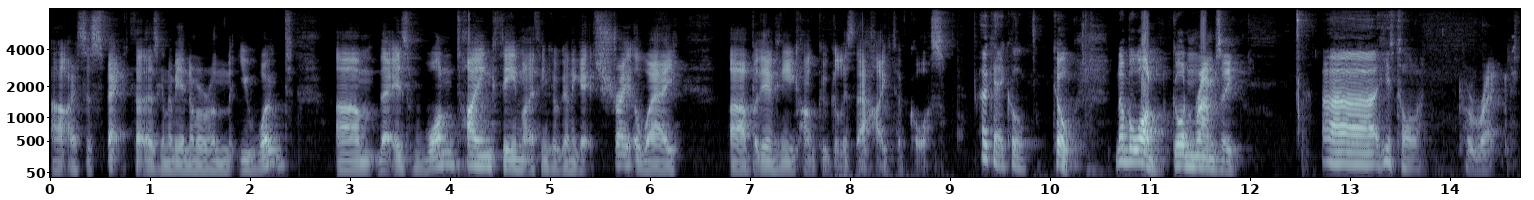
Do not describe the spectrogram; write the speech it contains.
uh, I suspect that there's going to be a number of them that you won't. Um, there is one tying theme that I think you're going to get straight away, uh, but the only thing you can't Google is their height, of course. Okay, cool. Cool. Number one, Gordon Ramsay. Uh, he's taller. Correct.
